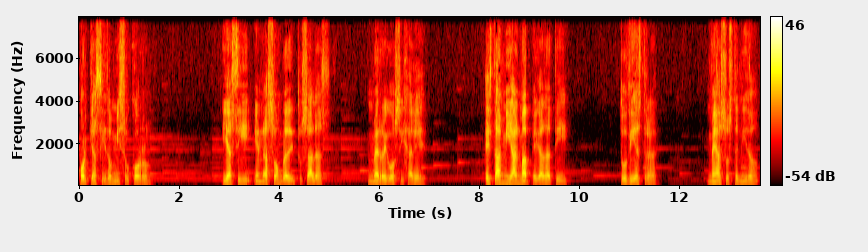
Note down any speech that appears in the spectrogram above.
porque has sido mi socorro, y así en la sombra de tus alas me regocijaré. Está mi alma pegada a ti, tu diestra me ha sostenido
